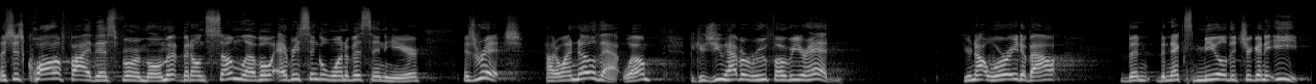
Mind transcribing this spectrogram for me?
let's just qualify this for a moment, but on some level every single one of us in here is rich. How do I know that? Well, because you have a roof over your head. You're not worried about the, the next meal that you're going to eat.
